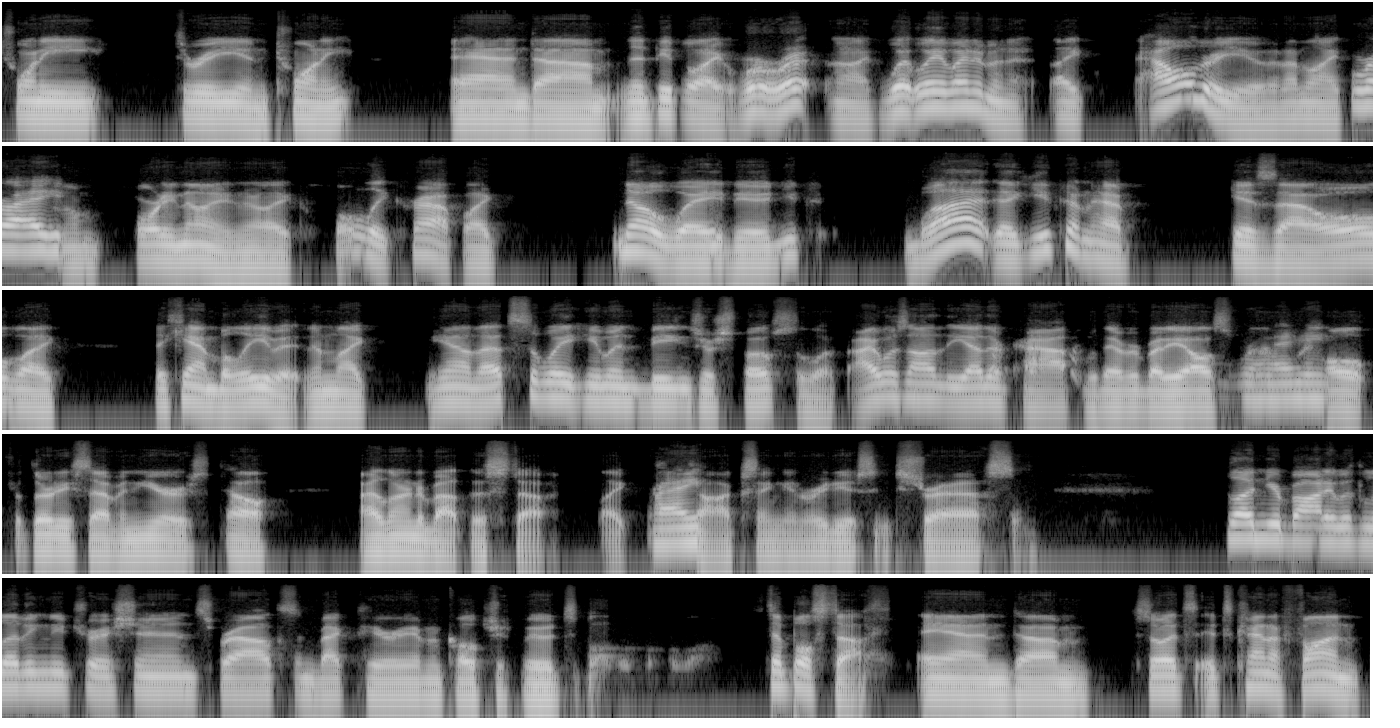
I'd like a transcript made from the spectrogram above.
23 and 20. And um, then people are like, we're, like, wait, wait, wait a minute. Like, how old are you? And I'm like, Right. I'm 49. And they're like, holy crap. Like, no way, dude. You, what? Like, you couldn't have kids that old. Like, they can't believe it. And I'm like, yeah, that's the way human beings are supposed to look. I was on the other path with everybody else for, Right. for 37 years till I learned about this stuff, like Right. detoxing and reducing stress and flooding your body with living nutrition, sprouts and bacterium and cultured foods, blah, blah, blah, simple stuff. And um, so it's it's kind of fun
